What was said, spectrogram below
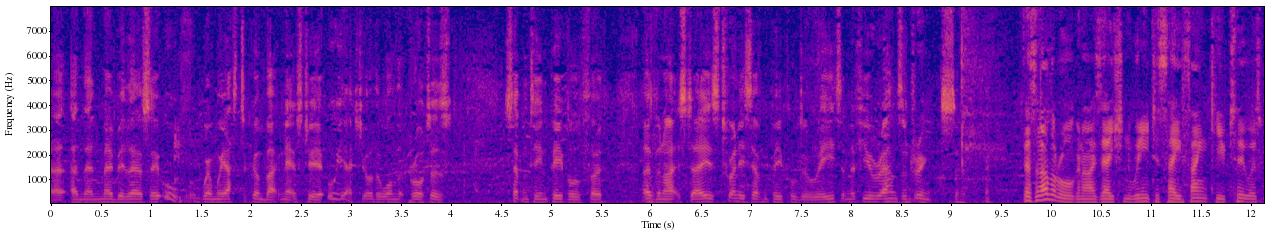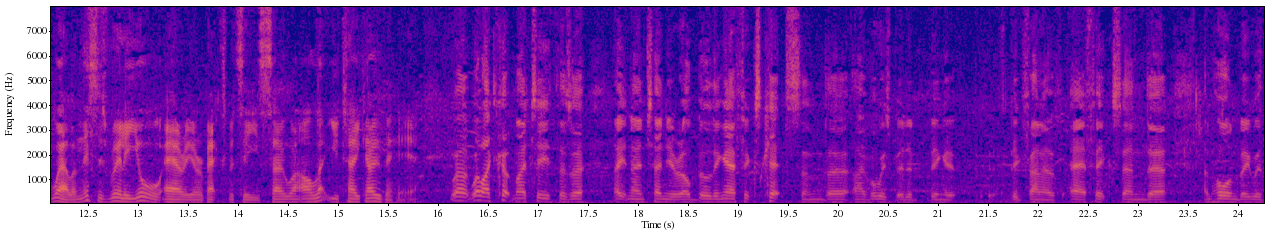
Uh, uh, and then maybe they'll say, oh, when we ask to come back next year, oh, yes, you're the one that brought us 17 people for overnight stays, 27 people to eat, and a few rounds of drinks. There's another organisation we need to say thank you to as well, and this is really your area of expertise, so uh, I'll let you take over here. Well, well, I cut my teeth as a 8, 9, 10 year old building Airfix kits, and uh, I've always been a, being a big fan of Airfix and, uh, and Hornby with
